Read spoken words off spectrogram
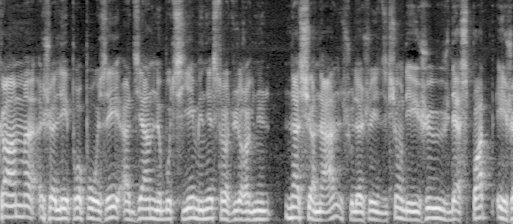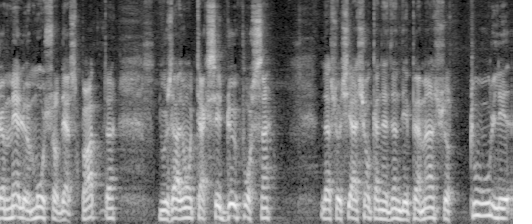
Comme je l'ai proposé à Diane Leboutillier, ministre du Revenu nationale sous la juridiction des juges despotes, et je mets le mot sur despote, nous allons taxer 2% l'Association canadienne des paiements sur tous les,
